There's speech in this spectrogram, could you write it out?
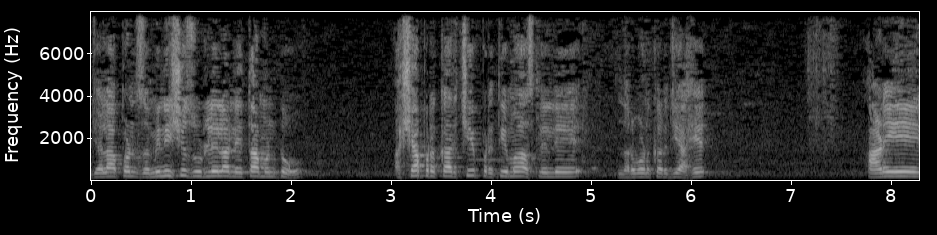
ज्याला आपण जमिनीशी जुडलेला नेता म्हणतो अशा प्रकारची प्रतिमा असलेले नरवणकर जे आहेत आणि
